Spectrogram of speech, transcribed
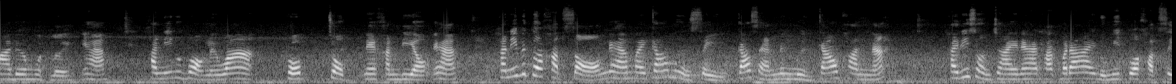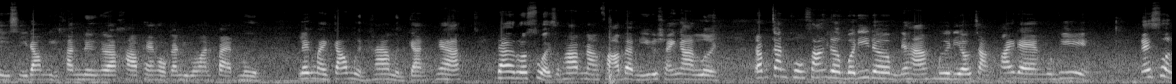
มาเดิมหมดเลยนะคะคันนี้หนูบอกเลยว่าครบจบในคันเดียวนะคะคันนี้เป็นตัวขับ2นะคะไม่เก้าหมื่นสี่เก้าแสนหนึ่งหมื่นเก้าพันนะ ใครที่สนใจนะคะทักมาได้หนูมีตัวขับ4สีดำอีกคันหนึ่งราคาแพงกว่ากันอยู่ประมาณ 80,000 เลขไม่95,000 เหมือนกันนะคะได้รถสวยสภาพนางฟ้าแบบนี้ไปใช้งานเลย รับกันโครงสร้างเดิมบอดี้เดิมนะคะมือเดียวจากป้ายแดงคุณพี่ ในส่วน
